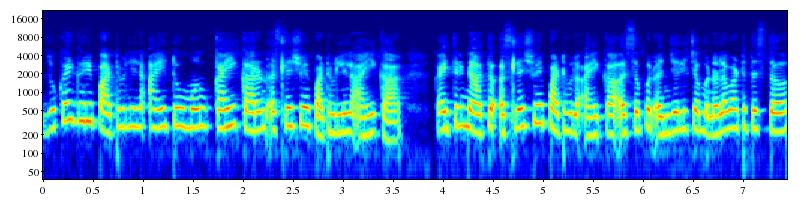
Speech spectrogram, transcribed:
जो काही घरी पाठवलेला आहे तो मग काही कारण असल्याशिवाय पाठवलेला आहे का? काहीतरी नातं असल्याशिवाय पाठवलं आहे का? असं पण अंजलीच्या मनाला वाटत असतं.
